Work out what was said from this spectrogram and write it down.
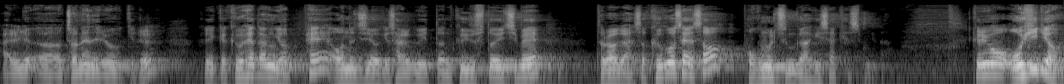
알려, 어, 전해 내려오기를 그러니까 그 회당 옆에 어느 지역에 살고 있던 그 유수도의 집에 들어가서 그곳에서 복음을 증거하기 시작했습니다. 그리고 오히려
